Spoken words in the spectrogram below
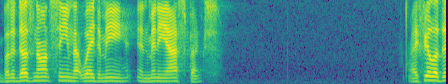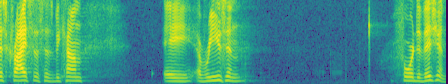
But it does not seem that way to me in many aspects. I feel that this crisis has become a, a reason for division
